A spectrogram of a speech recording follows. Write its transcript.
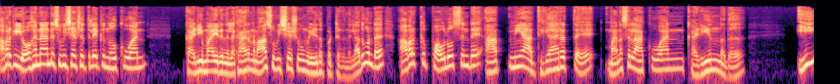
അവർക്ക് യോഹനാന്റെ സുവിശേഷത്തിലേക്ക് നോക്കുവാൻ കഴിയുമായിരുന്നില്ല. കാരണം ആ സുവിശേഷവും എഴുതപ്പെട്ടിരുന്നില്ല. അതുകൊണ്ട് അവർക്ക് പൗലോസിന്റെ ആത്മീയ അധികാരത്തെ മനസ്സിലാക്കുവാൻ കഴിയുന്നത് ഈ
